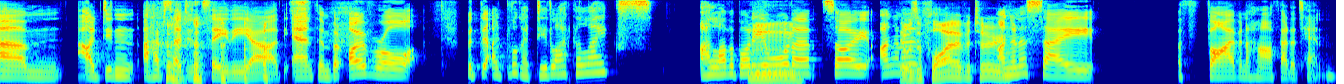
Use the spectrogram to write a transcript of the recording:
Um, I didn't, I have to say, I didn't see the uh, the anthem, but overall, but the, I, look, I did like the lakes. I love a body mm. of water. So I'm gonna. There was a flyover too. I'm gonna say a five and a half out of ten.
